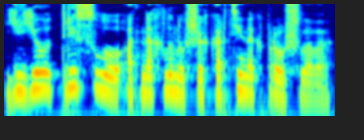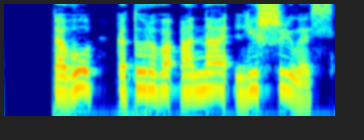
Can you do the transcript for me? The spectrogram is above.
Ее трясло от нахлынувших картинок прошлого, того, которого она лишилась,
